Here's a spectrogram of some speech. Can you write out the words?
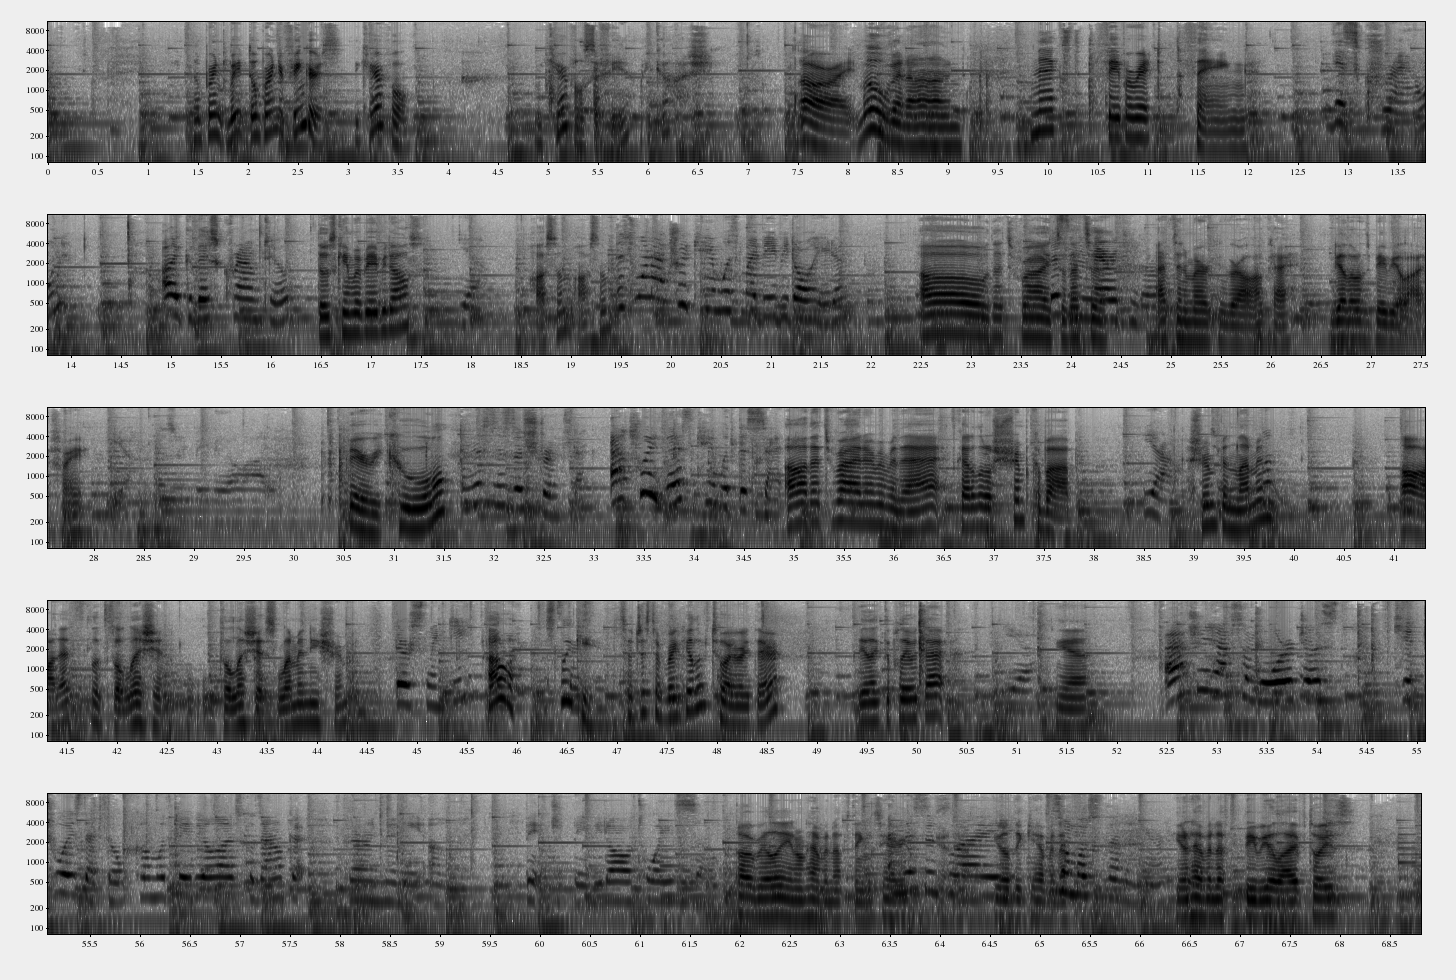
Don't burn. Wait, don't burn your fingers. Be careful. Be careful, Sophia. My gosh. All right, moving on. Next favorite thing. This crown, I like this crown too. Those came with baby dolls. Yeah. Awesome, awesome. This one actually came with my baby doll Hayden. Oh, that's right. This so that's an a girl. that's an American girl. Okay. The other one's baby alive, right? yeah, this is my baby alive. Very cool. And this is the shrimp stack. Actually, this came with this set. Oh, that's right. I remember that. It's got a little shrimp kebab. Shrimp and lemon? Oh, that looks delicious. Delicious. Lemony shrimp. They're slinky. Oh, Slinky. So just a regular toy right there. They like to play with that? Yeah. Yeah. I actually have some more just kid toys that don't come with baby Alive because I don't get very many um baby doll toys. So. Oh, really? You don't have enough things here? And this is you, like. you don't think you have enough? most of them in here. You don't have enough baby alive toys?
